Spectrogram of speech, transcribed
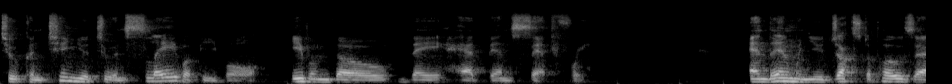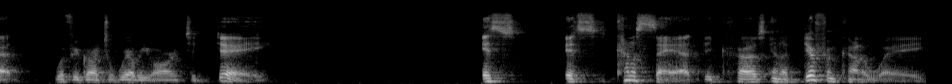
to continue to enslave a people, even though they had been set free. And then when you juxtapose that with regard to where we are today, it's it's kind of sad because in a different kind of way,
